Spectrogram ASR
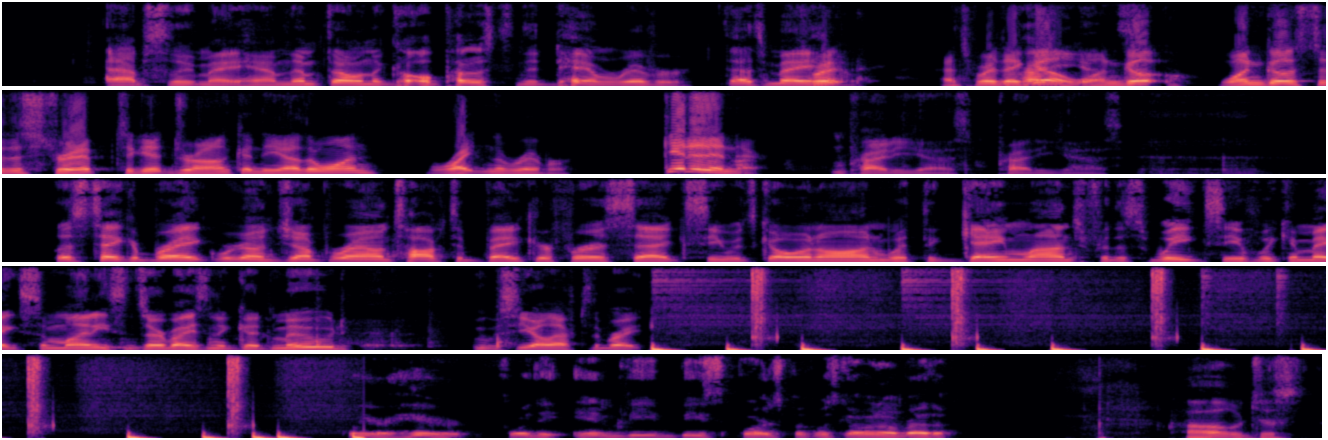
Absolute mayhem. Them throwing the goalpost in the damn river. That's mayhem. where, that's where they go. One go, one goes to the strip to get drunk, and the other one right in the river. Get it in there. I'm proud of you guys. Proud of you guys. Let's take a break. We're going to jump around, talk to Baker for a sec, see what's going on with the game lines for this week, see if we can make some money since everybody's in a good mood. We will see y'all after the break. We are here for the MVB Sportsbook. What's going on, brother? Oh, just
